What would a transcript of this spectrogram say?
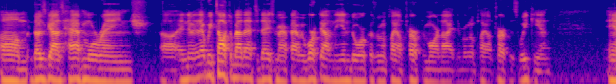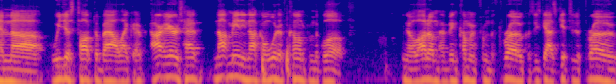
Um, those guys have more range. Uh, and that we talked about that today. As a matter of fact, we worked out in the indoor because we're going to play on turf tomorrow night. And we're going to play on turf this weekend. And uh, we just talked about like our errors have not many, knock on wood, have come from the glove. You know, a lot of them have been coming from the throw because these guys get to the throw,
